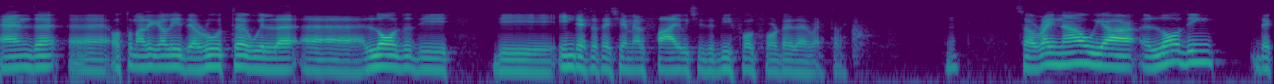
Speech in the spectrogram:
And uh, uh, automatically the root will uh, load the the index.html file which is the default for the directory. Hmm? so right now we are loading the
